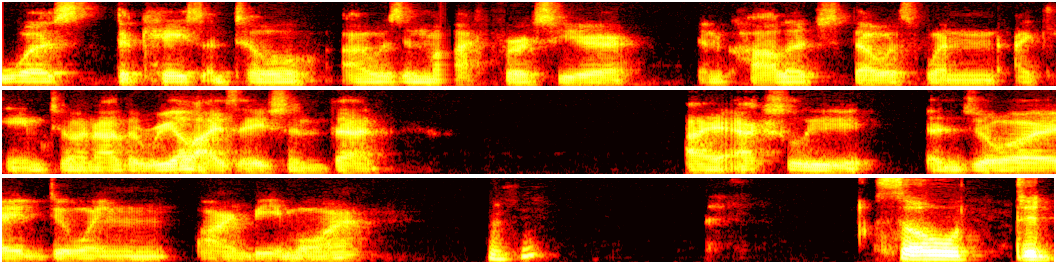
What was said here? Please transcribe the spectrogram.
was the case until I was in my first year in college. That was when I came to another realization that I actually enjoy doing R&B more. Mm-hmm. So did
